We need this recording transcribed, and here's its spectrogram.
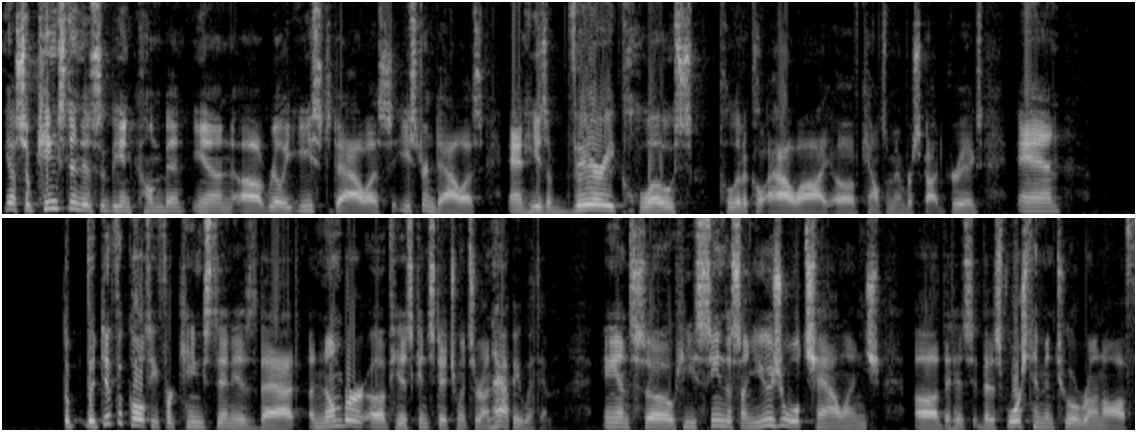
Yeah, so Kingston is the incumbent in uh, really East Dallas, Eastern Dallas, and he's a very close political ally of Councilmember Scott Griggs. And the, the difficulty for Kingston is that a number of his constituents are unhappy with him. And so he's seen this unusual challenge uh, that, has, that has forced him into a runoff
